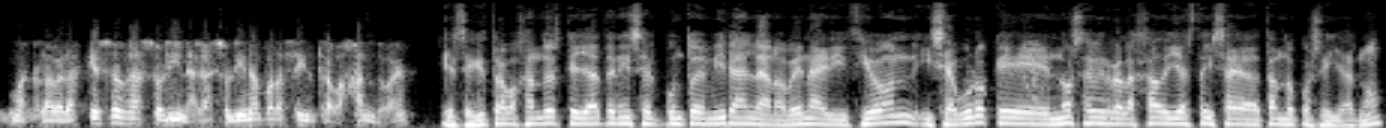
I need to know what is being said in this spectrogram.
bueno, la verdad es que eso es gasolina, gasolina para seguir trabajando, ¿eh? Y el seguir trabajando es que ya tenéis el punto de mira en la novena edición y seguro que no os habéis relajado y ya estáis atando cosillas, ¿no?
